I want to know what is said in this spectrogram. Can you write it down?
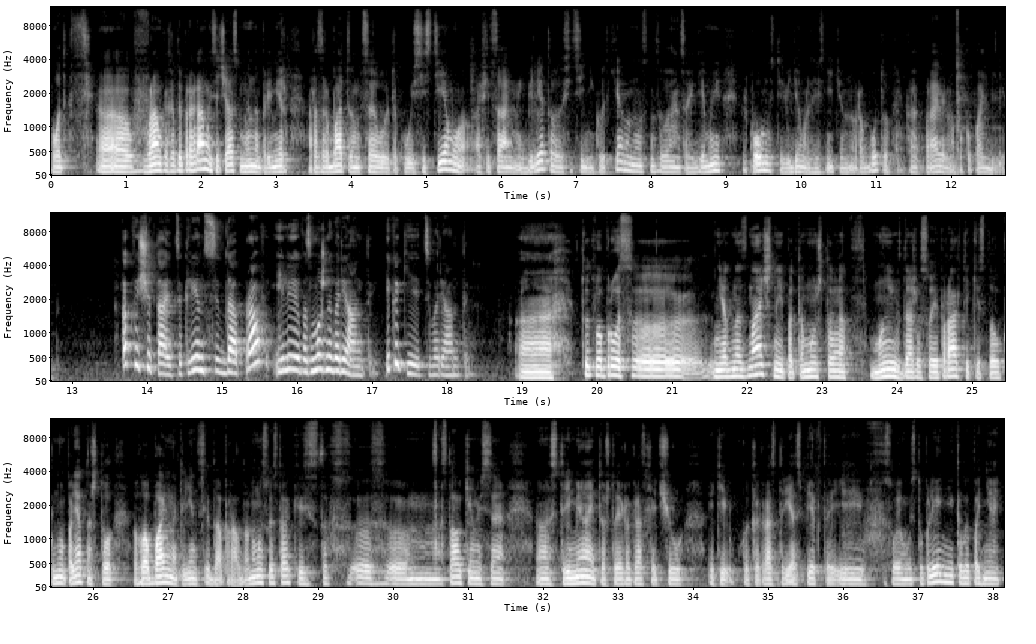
Вот. Э, в рамках этой программы сейчас мы, например, разрабатываем целую такую систему официальных билетов, официальные квитки она у нас называется, где мы полностью ведем разъяснительную работу, как правильно покупать билеты. Как вы считаете, клиент всегда прав или возможны варианты? И какие эти варианты? А, Тут вопрос э, неоднозначный, потому что мы даже в своей практике столкнулись, ну, понятно, что глобально клиент всегда правда, но мы в своей э, эм, сталкиваемся с тремя, и то, что я как раз хочу эти как раз три аспекта и в своем выступлении как бы поднять,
